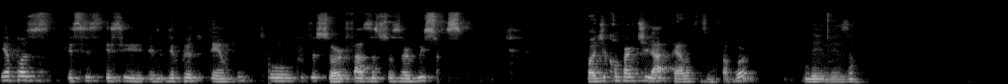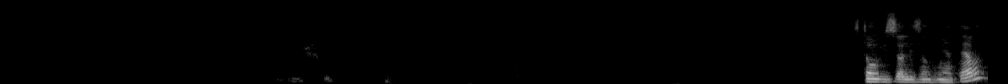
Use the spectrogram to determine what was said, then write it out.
e após esse, esse decorrer do tempo, o professor faz as suas arguições. Pode compartilhar a tela, por favor? Beleza. Estão visualizando minha tela?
